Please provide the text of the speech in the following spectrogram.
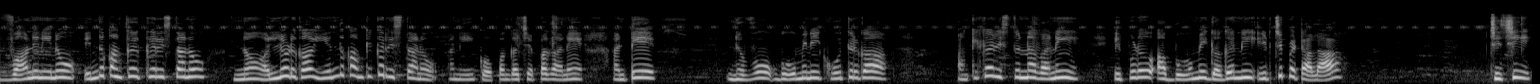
వాణ్ణి నేను ఎందుకు అంగీకరిస్తాను? నా అల్లుడుగా ఎందుకు అంగీకరిస్తాను? అని కోపంగా చెప్పగానే అంటే నువ్వు భూమిని కూతురుగా అంగీకరిస్తున్నావని ఇప్పుడు ఆ భూమి గగన్ని ఇడిచిపెట్టాలా? చిచి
